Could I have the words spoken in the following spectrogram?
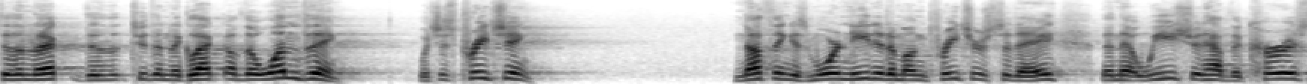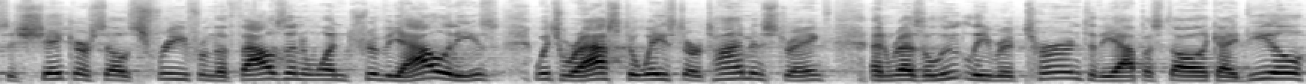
to the, to the neglect of the one thing, which is preaching. Nothing is more needed among preachers today than that we should have the courage to shake ourselves free from the thousand and one trivialities which we're asked to waste our time and strength and resolutely return to the apostolic ideal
